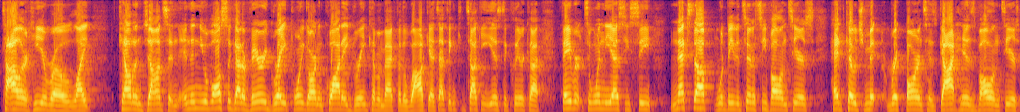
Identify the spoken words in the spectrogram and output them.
Tyler Herro, like Keldon Johnson. And then you've also got a very great point guard in Quade Green coming back for the Wildcats. I think Kentucky is the clear cut favorite to win the SEC. Next up would be the Tennessee Volunteers. Head coach Rick Barnes has got his Volunteers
